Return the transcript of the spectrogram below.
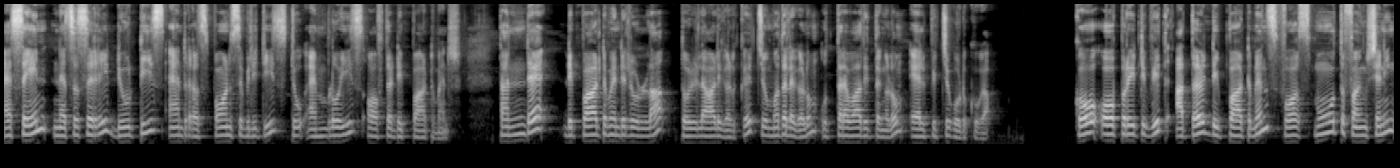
Assign necessary duties and responsibilities to employees of the department തന്റെ ഡിപ്പാർട്ട്മെന്റിലുള്ള തൊഴിലാളികൾക്ക് ചുമതലകളും ഉത്തരവാദിത്തങ്ങളും ഏൽപ്പിച്ചു കൊടുക്കുക. Cooperate with other departments for smooth functioning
